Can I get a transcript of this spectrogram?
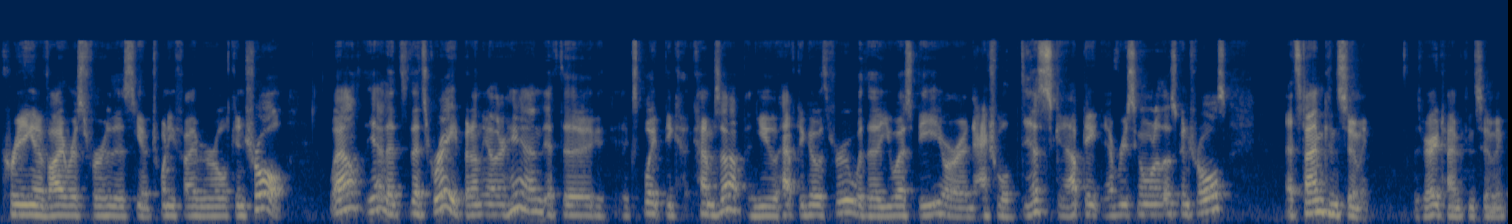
creating a virus for this you know 25 year old control? Well, yeah, that's that's great, but on the other hand, if the exploit comes up and you have to go through with a USB or an actual disk and update every single one of those controls, that's time consuming. It's very time consuming.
